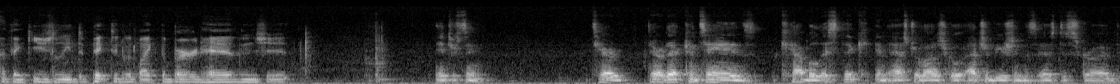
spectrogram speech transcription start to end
I think usually depicted with like the bird head and shit. Interesting. Tarot, tarot deck contains Kabbalistic and astrological attributions as described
